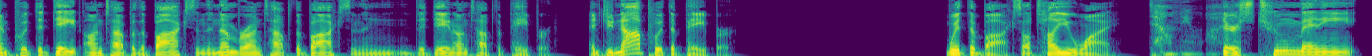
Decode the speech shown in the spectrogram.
And put the date on top of the box and the number on top of the box and then the date on top of the paper. And do not put the paper with the box. I'll tell you why. Tell me why. There's too many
